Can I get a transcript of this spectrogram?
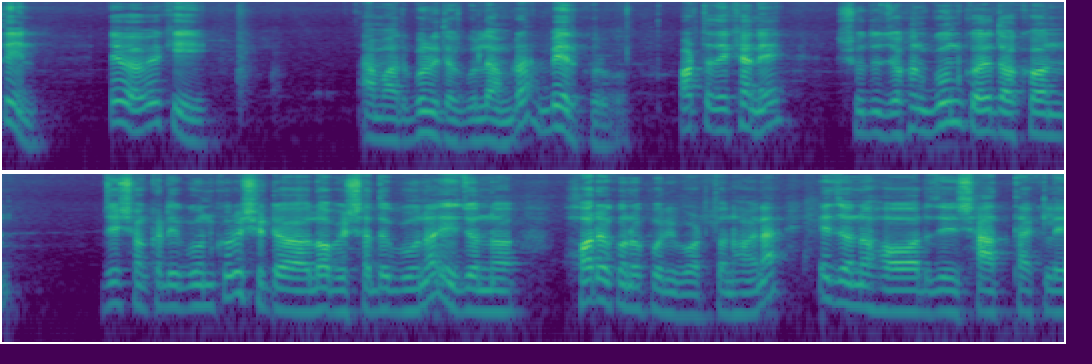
তিন। এভাবে কি আমার গণিতকগুলো আমরা বের করব। অর্থাৎ এখানে শুধু যখন গুণ করে তখন যে সংখ্যাটি গুণ করে সেটা লবের সাথে গুণ হয় এই জন্য হরে কোনো পরিবর্তন হয় না। এই জন্য হর যে সাত থাকলে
